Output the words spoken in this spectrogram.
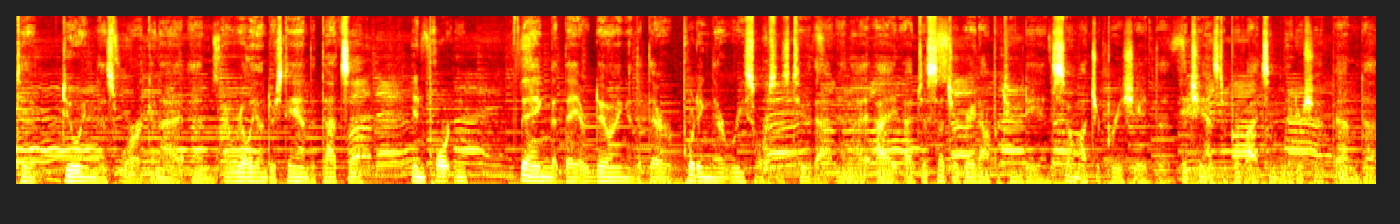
to doing this work, and I, and I really understand that that's a important thing that they are doing and that they're putting their resources to that. And I, I, I just such a great opportunity and so much appreciate the, the chance to provide some leadership and uh,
